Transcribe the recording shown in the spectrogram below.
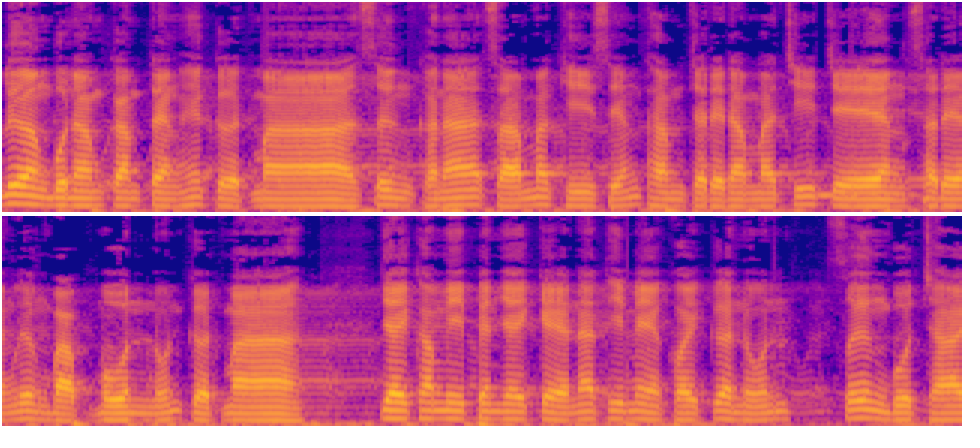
เรื่องบุญนำกรรมแต่งให้เกิดมา ซึ่งคณะสามัคคีเสียงธรรมจะได้นำมาชี้แจง แสดงเรื่องบาปมูลหนุนเกิดมายายคำมีเป็นยายแก่หน้าที่แม่คอยเกื้อหนุน ซึ่งบุตรชาย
